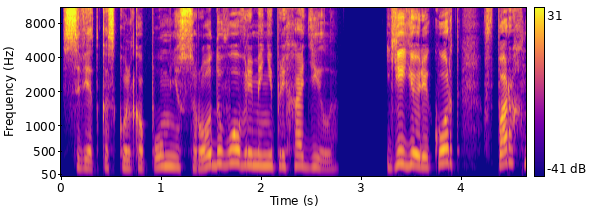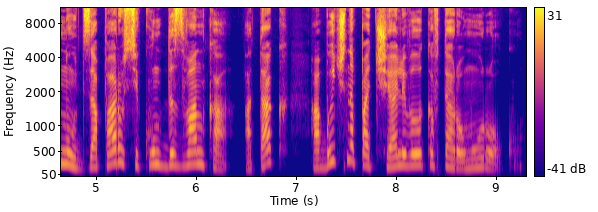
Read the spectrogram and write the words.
Светка, сколько помню, сроду вовремя не приходила. Ее рекорд — впорхнуть за пару секунд до звонка, а так обычно подчаливала ко второму уроку.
